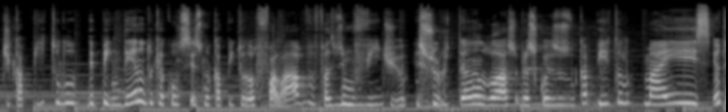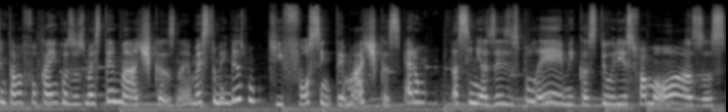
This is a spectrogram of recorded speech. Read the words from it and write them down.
de capítulo. Dependendo do que acontecesse no capítulo, eu falava, fazia um vídeo surtando lá sobre as coisas do capítulo, mas eu tentava focar em coisas mais temáticas, né? Mas também, mesmo que fossem temáticas, eram, assim, às vezes polêmicas, teorias famosas,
